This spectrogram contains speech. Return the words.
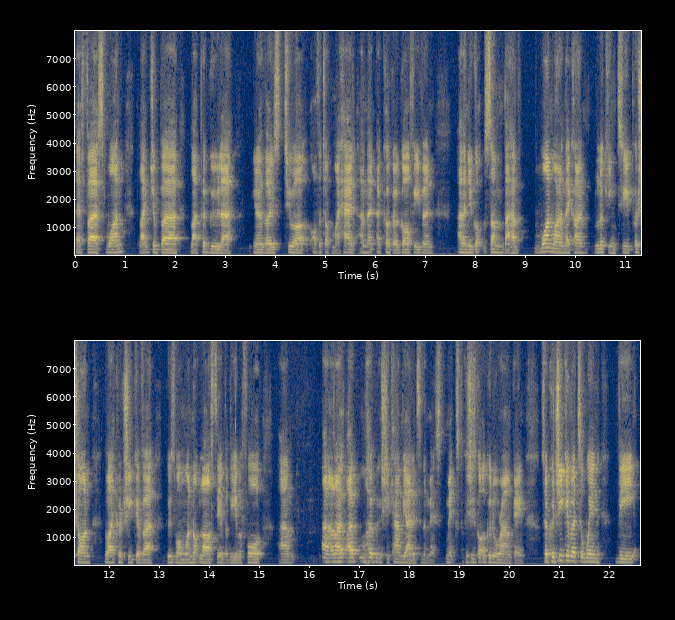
their first one, like Jabeur, like Pegula. You know, those two are off the top of my head, and then a Coco Gauff even. And then you've got some that have won one and they're kind of looking to push on, like Krejcikova, who's won one not last year but the year before. Um, and I, am hoping she can be added to the mix, mix because she's got a good all round game. So Krejcikova to win the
